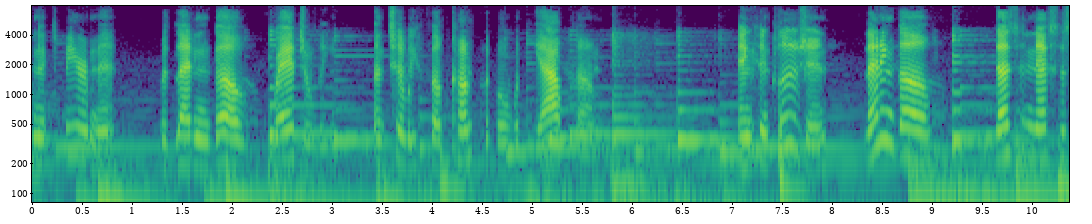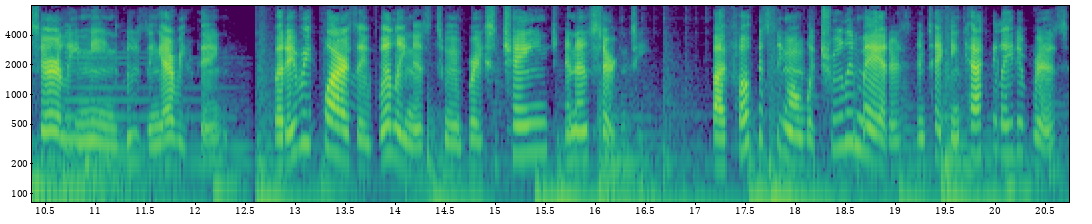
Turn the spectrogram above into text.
and experiment with letting go gradually until we feel comfortable with the outcome. In conclusion, letting go doesn't necessarily mean losing everything, but it requires a willingness to embrace change and uncertainty. By focusing on what truly matters and taking calculated risks,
